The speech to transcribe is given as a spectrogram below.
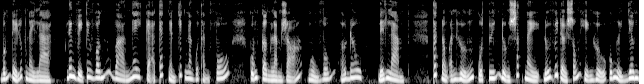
Vấn đề lúc này là đơn vị tư vấn và ngay cả các ngành chức năng của thành phố cũng cần làm rõ nguồn vốn ở đâu để làm tác động ảnh hưởng của tuyến đường sắt này đối với đời sống hiện hữu của người dân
